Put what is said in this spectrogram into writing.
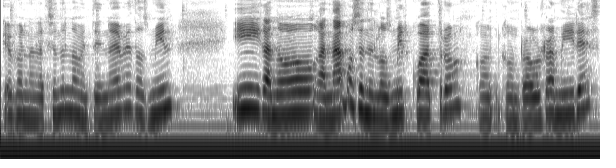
que fue en la elección del 99, 2000, y ganó, ganamos en el 2004 con, con Raúl Ramírez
